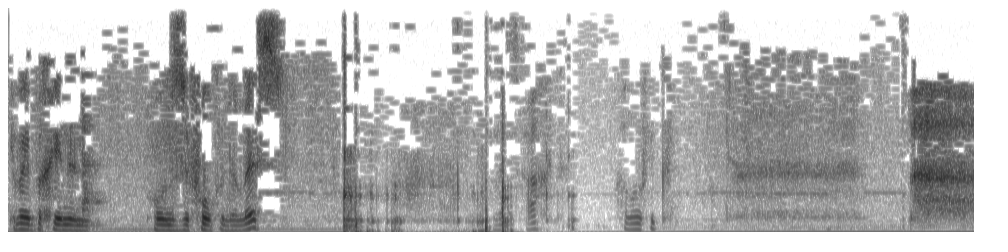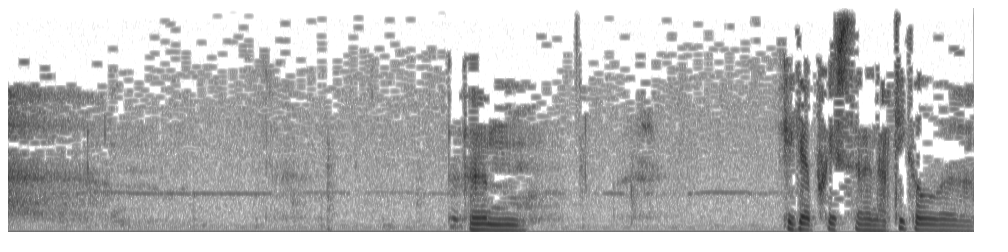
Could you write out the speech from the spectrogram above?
wij beginnen onze volgende les. Les 8, geloof ik. Um, ik heb gisteren een artikel uh,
